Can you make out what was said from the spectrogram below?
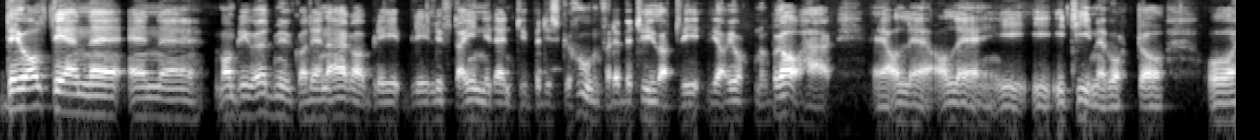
det är ju alltid en, eh, en, eh, man blir ödmjuk och det är en ära att bli, bli lyfta in i den typen av diskussion för det betyder att vi, vi har gjort något bra här, eh, alla, alla i, i, i teamet vårt. Och, och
